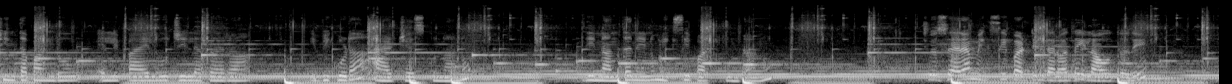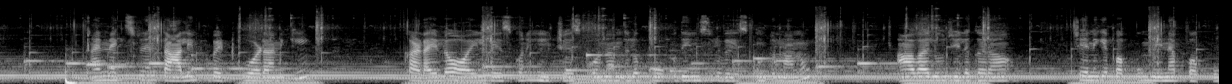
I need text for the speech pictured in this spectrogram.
చింతపండు ఎల్లిపాయలు జీలకర్ర ఇవి కూడా యాడ్ చేసుకున్నాను. దీన్ని అంతా నేను మిక్సీ పట్టుకుంటాను. చూసారా? మిక్సీ పట్టిన తర్వాత ఇలా అవుతుంది. అండ్ నెక్స్ట్ నేను తాలింపు పెట్టుకోవడానికి కడాయిలో ఆయిల్ వేసుకొని హీట్ చేసుకొని అందులో పోపు దినుసులు వేసుకుంటున్నాను. ఆవాలు జీలకర్ర శనగపప్పు మినప్పప్పు.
